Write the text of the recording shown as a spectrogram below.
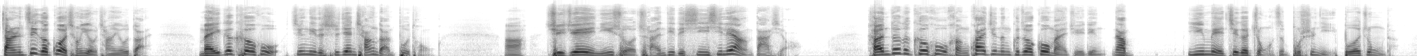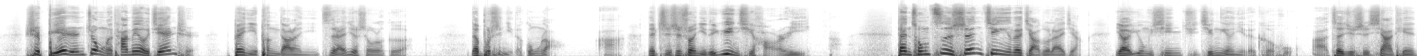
当然，这个过程有长有短，每个客户经历的时间长短不同啊，取决于你所传递的信息量大小。很多的客户很快就能够做购买决定，那因为这个种子不是你播种的，是别人种了，他没有坚持，被你碰到了，你自然就收了割，那不是你的功劳啊，那只是说你的运气好而已啊。但从自身经营的角度来讲，要用心去经营你的客户啊，这就是夏天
